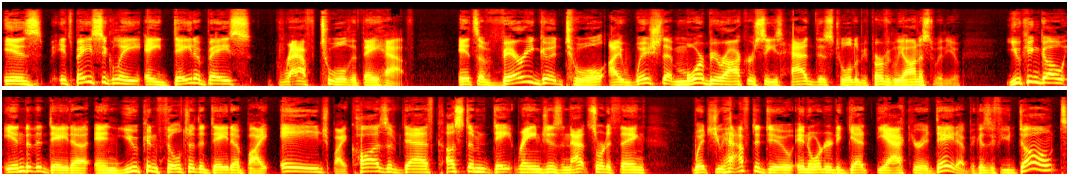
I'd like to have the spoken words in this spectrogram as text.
is it's basically a database graph tool that they have. It's a very good tool. I wish that more bureaucracies had this tool, to be perfectly honest with you. You can go into the data and you can filter the data by age, by cause of death, custom date ranges, and that sort of thing, which you have to do in order to get the accurate data. Because if you don't,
